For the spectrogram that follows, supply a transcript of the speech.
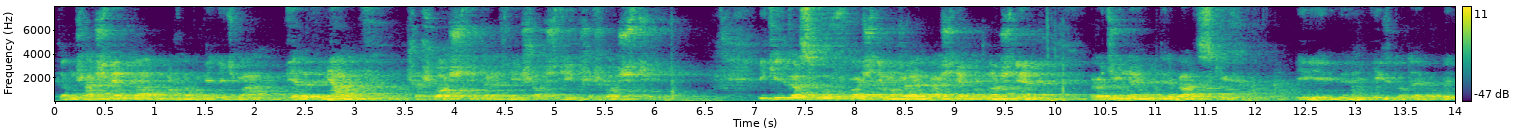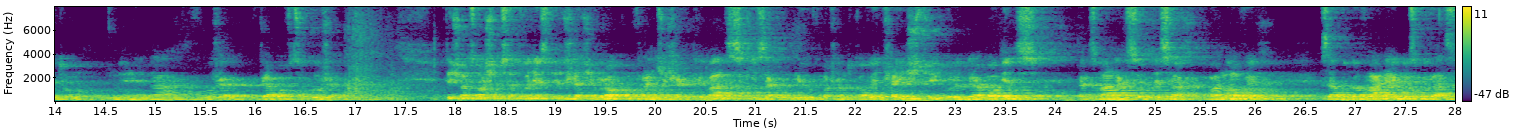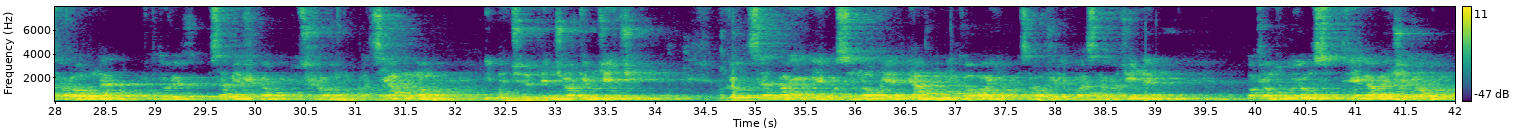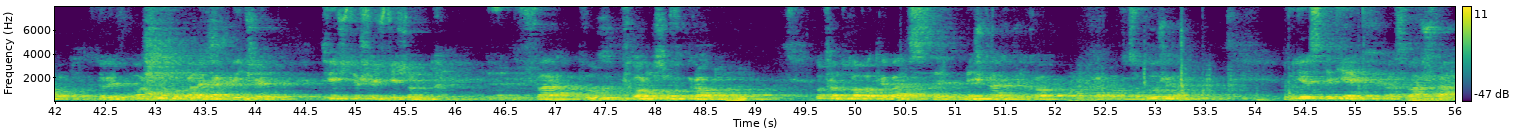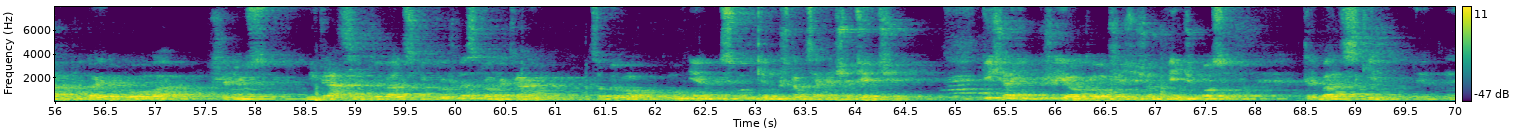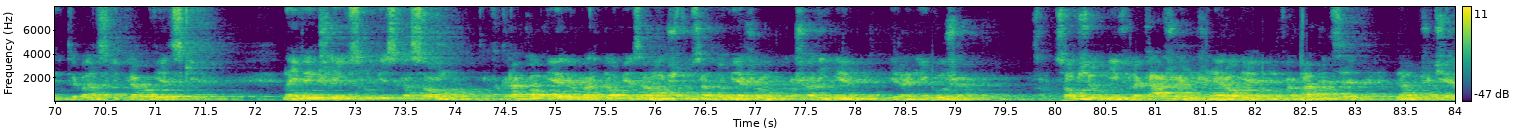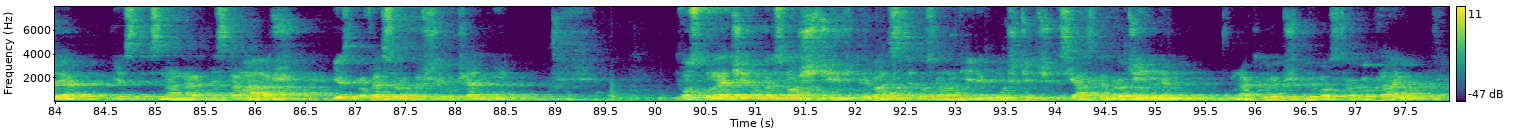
ta msza święta, można powiedzieć, ma wiele wymiarów przeszłości, teraźniejszości i przyszłości. I kilka słów właśnie może właśnie odnośnie rodziny Rybalskich i ich tutaj pobytu y, na górze, w Grabowcu Górze. W 1823 roku Franciszek Rybalski zakupił w początkowej części Góry Grabowiec, tak zwanych sołtysach łanowych, zabudowania i gospodarstwa rolne, w których zamieszkał z żoną Placjanną i pięci- pięciorgiem dzieci. Wkrótce dwaj jego synowie, Jan i Mikołaj, założyli własne rodziny, początkując dwie gałęzie rodu, który w ośmiu pokoleniach liczy 262 dwóch członków rodu. Początkowo trybaccy mieszkali tylko w Grabowcu Górze. XX wiek, a zwłaszcza druga jego połowa, przyniósł migrację rybalskich w różne strony kraju, co było głównie skutkiem kształcenia się dzieci. Dzisiaj żyje około 65 osób trybalskich, trybalskich grabowieckich. Największe ich skupiska są w Krakowie, Lubartowie, Zamościu, Sandomierzu, Koszalinie i Jeleniej Górze. Są wśród nich lekarze, inżynierowie, informatycy, nauczyciele, jest znany artysta malarz, jest profesor wyższej uczelni. Dwustulecie obecności rybaccy postanowili uczcić zjazdem rodzinnym, na który przybyło z całego kraju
